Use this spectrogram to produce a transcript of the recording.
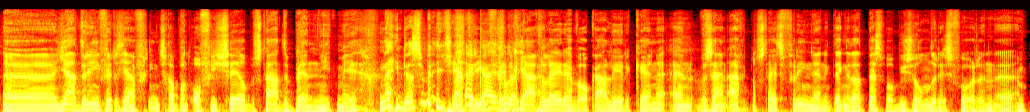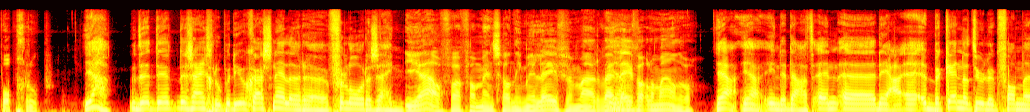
Uh, ja, 43 jaar vriendschap, want officieel bestaat de band niet meer. Nee, dat is een beetje maar gek 43 eigenlijk. jaar geleden hebben we elkaar leren kennen en we zijn eigenlijk nog steeds vrienden. En ik denk dat dat best wel bijzonder is voor een, een popgroep. Ja, er zijn groepen die elkaar sneller uh, verloren zijn. Ja, of waarvan mensen al niet meer leven. Maar wij Ja. leven allemaal nog. Ja, ja inderdaad. En uh, nou ja, uh, bekend natuurlijk van uh,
